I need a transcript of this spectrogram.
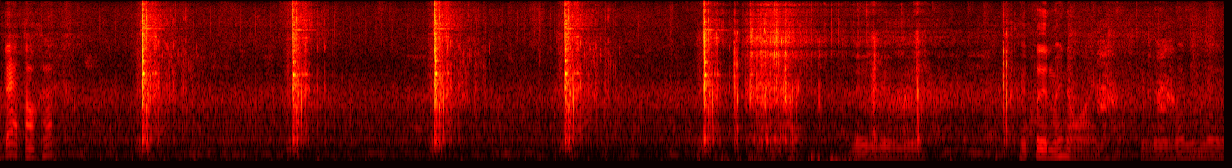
คุณได้ต่อครับ ลืมลืมลืมถือปืนไว้หน่อยนะครับถือปืนไว้นิดนึง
